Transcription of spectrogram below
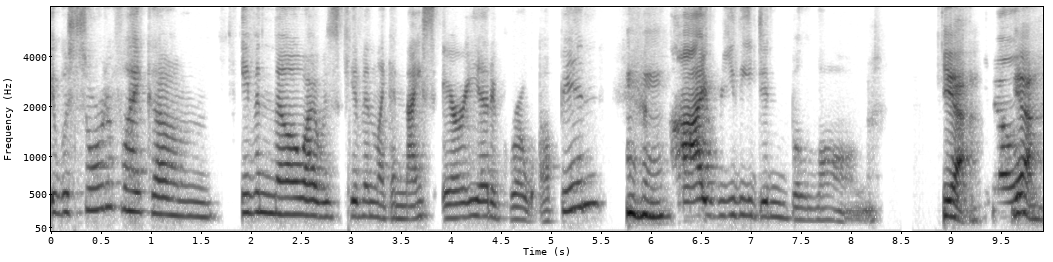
it was sort of like, um, even though I was given like a nice area to grow up in, mm-hmm. I really didn't belong. Yeah. You know? Yeah.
